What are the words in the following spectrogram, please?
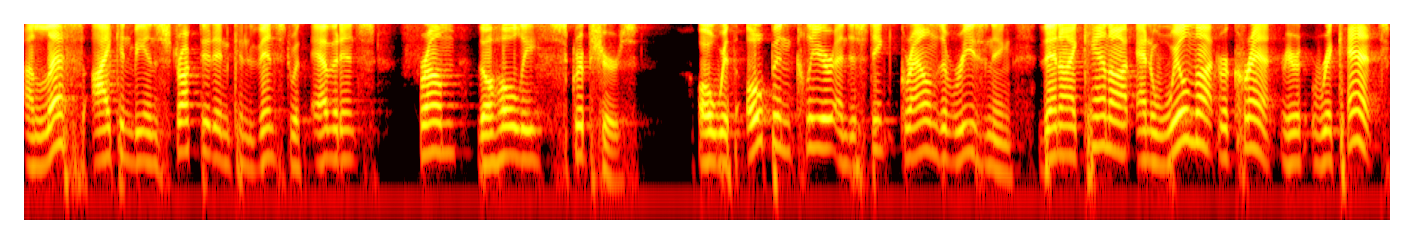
Unless I can be instructed and convinced with evidence from the Holy Scriptures, or with open, clear, and distinct grounds of reasoning, then I cannot and will not recant, recant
